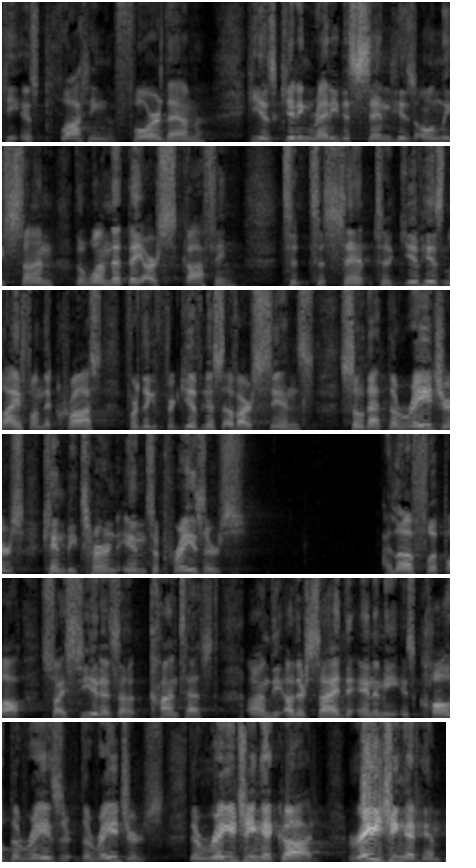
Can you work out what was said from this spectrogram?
he is plotting for them. He is getting ready to send his only son, the one that they are scoffing, to, to, send, to give his life on the cross for the forgiveness of our sins so that the ragers can be turned into praisers. I love football, so I see it as a contest. On the other side, the enemy is called the, razor, the ragers. They're raging at God, raging at Him,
